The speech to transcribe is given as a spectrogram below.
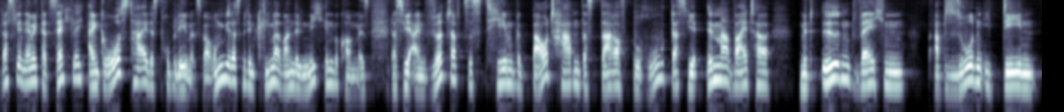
dass wir nämlich tatsächlich ein Großteil des Problems, warum wir das mit dem Klimawandel nicht hinbekommen, ist, dass wir ein Wirtschaftssystem gebaut haben, das darauf beruht, dass wir immer weiter mit irgendwelchen absurden Ideen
